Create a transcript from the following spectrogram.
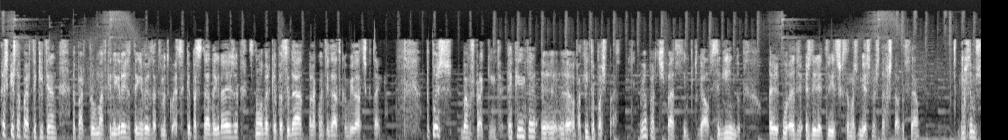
Acho que esta parte aqui, tendo a parte problemática na igreja, tem a ver exatamente com essa. Capacidade da igreja, se não houver capacidade para a quantidade de convidados que tem. Depois vamos para a quinta. A quinta, uh, uh, para a quinta para o espaço. A maior parte dos espaços em Portugal, seguindo as diretrizes que são as mesmas da restauração. Nós temos,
